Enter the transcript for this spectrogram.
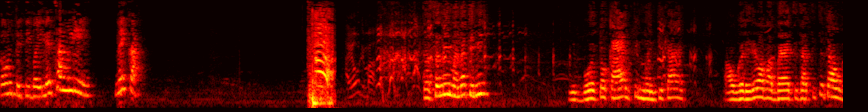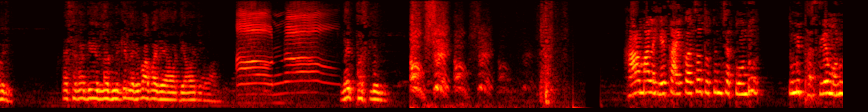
काऊन ते ती बैले चांगली आहे नाही का? तसं नाही म्हणत आहे मी. मी बोलतो काय ती म्हणती काय? अवघड आहे रे बाबा बयाच्या जातीच अवघड आहे. कशाला दे लग्न केलं रे बाबा देवा देवा देवा. लय फसलो मी. हा मला हेच ऐकायचं होतं तुमच्या तोंडून. तुम्ही फसले म्हणून.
